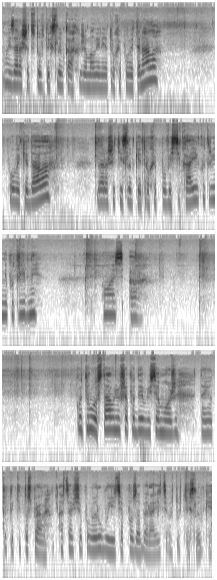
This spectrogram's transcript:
Ну і зараз ще тут в тих сливках вже малини я трохи повитинала, повикидала. Зараз ще ті сливки трохи повисікаю, котрі не потрібні. Ось, а котру оставлю, ще подивлюся, може. Та й от такі то справи. А це все повирубується, позабирається отут ті сливки.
